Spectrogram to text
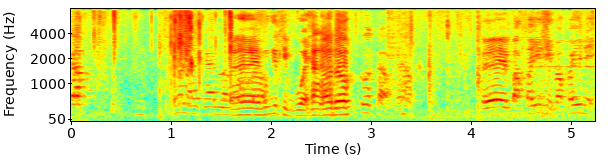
กลับรายการเราเอ้ยมึงก็ติดบวยฮะเดี๋ยวเดี๋ยว ก็กลับนะครับเฮ้ยปักไปอยู่นี่ปักไปอยู่นี่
